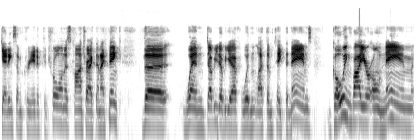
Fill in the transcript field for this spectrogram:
getting some creative control in his contract. And I think the when WWF wouldn't let them take the names, going by your own name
